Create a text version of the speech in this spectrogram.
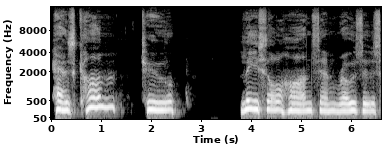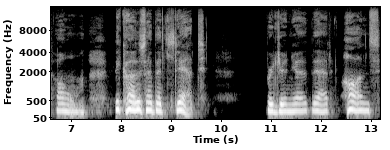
has come to Liesel, Hans, and Rose's home because of a debt, Virginia, that Hans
